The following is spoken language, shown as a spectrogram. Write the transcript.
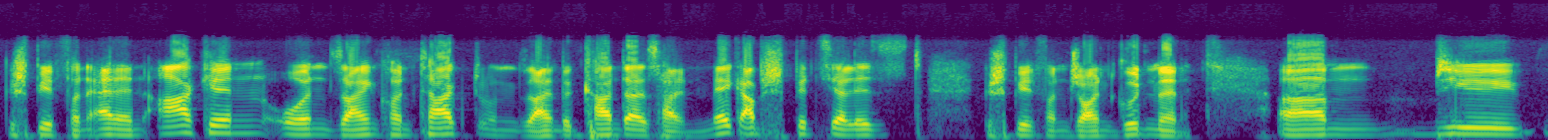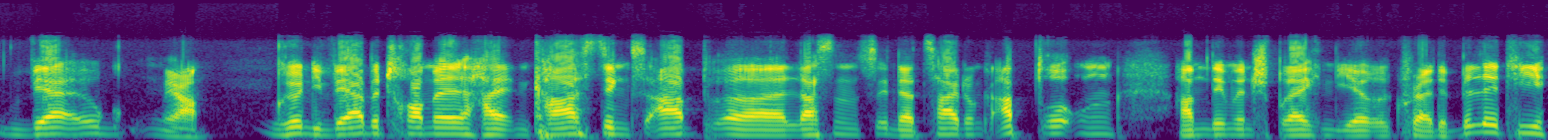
gespielt von Alan Arkin und sein Kontakt und sein Bekannter ist halt ein Make-up-Spezialist, gespielt von John Goodman. Ähm, die, wer, ja, rühren die Werbetrommel, halten Castings ab, äh, lassen es in der Zeitung abdrucken, haben dementsprechend ihre Credibility,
